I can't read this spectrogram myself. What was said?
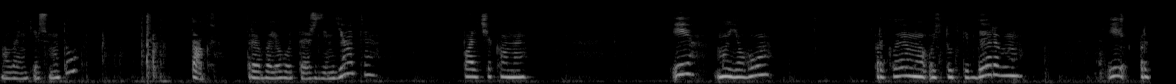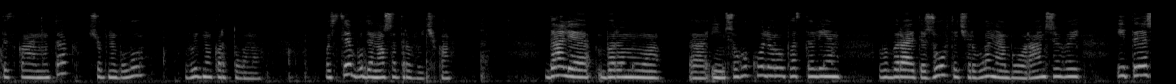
маленький шматок. Так, треба його теж зім'яти пальчиками. І ми його приклеїмо ось тут під деревом і притискаємо так, щоб не було видно картону. Ось це буде наша травичка. Далі беремо іншого кольору пластилін. Вибирайте жовтий, червоний або оранжевий. І теж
